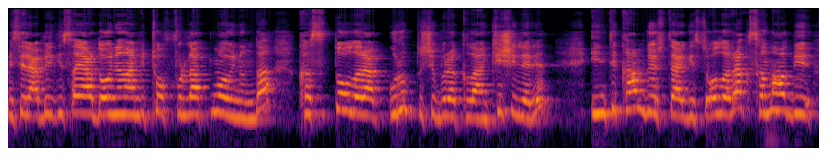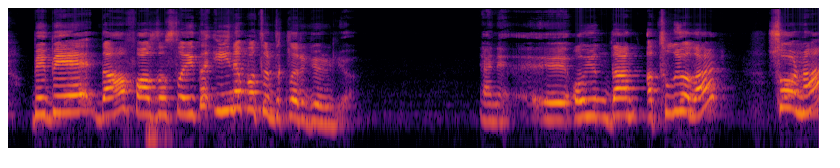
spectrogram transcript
Mesela bilgisayarda oynanan bir top fırlatma oyununda kasıtlı olarak grup dışı bırakılan kişilerin intikam göstergesi olarak sanal bir bebeğe daha fazla sayıda iğne batırdıkları görülüyor. Yani e, oyundan atılıyorlar. Sonra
